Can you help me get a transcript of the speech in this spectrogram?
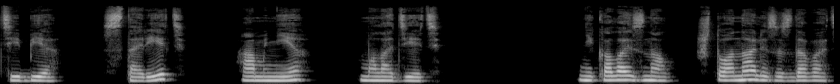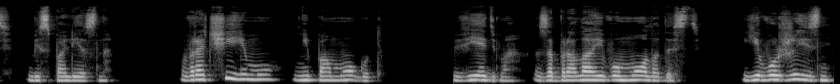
«Тебе стареть, а мне молодеть». Николай знал, что анализы сдавать бесполезно. Врачи ему не помогут. Ведьма забрала его молодость, его жизнь,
